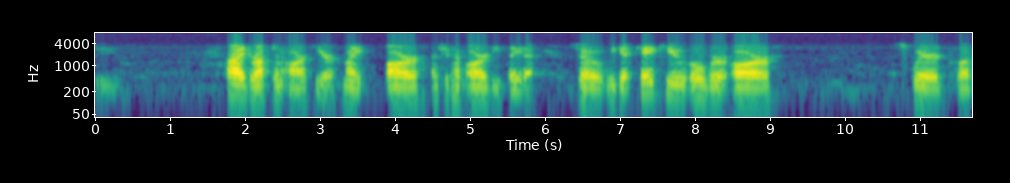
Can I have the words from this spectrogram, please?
See. I dropped an R here. My R, I should have R d theta. So we get KQ over R squared plus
